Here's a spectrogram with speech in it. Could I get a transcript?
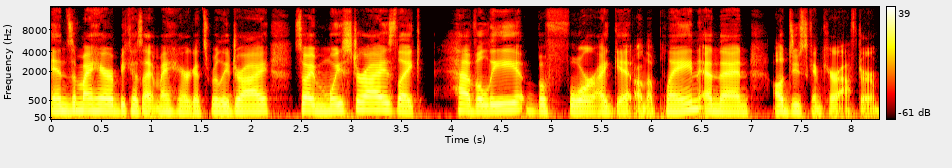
ends of my hair because I, my hair gets really dry. So I moisturize like heavily before I get on the plane, and then I'll do skincare after.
